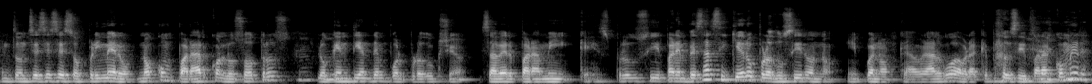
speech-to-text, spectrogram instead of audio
Entonces es eso, primero, no comparar con los otros lo que entienden por producción, saber para mí qué es producir, para empezar si quiero producir o no, y bueno, que habrá algo, habrá que producir para comer,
